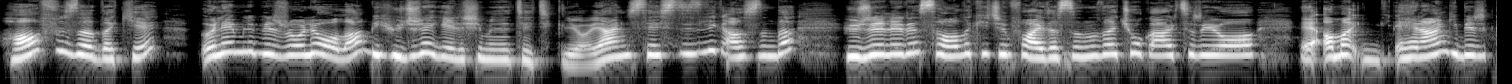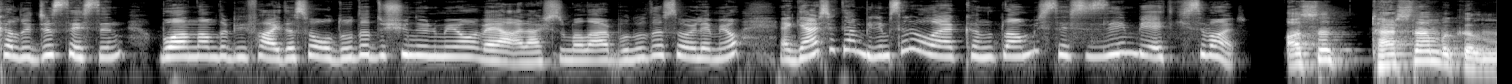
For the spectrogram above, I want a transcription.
hafızadaki önemli bir rolü olan bir hücre gelişimini tetikliyor. Yani sessizlik aslında hücrelerin sağlık için faydasını da çok artırıyor. E, ama herhangi bir kalıcı sesin bu anlamda bir faydası olduğu da düşünülmüyor veya araştırmalar bunu da söylemiyor. Yani gerçekten bilimsel olarak kanıtlanmış sessizliğin bir etkisi var. Aslında tersten bakalım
